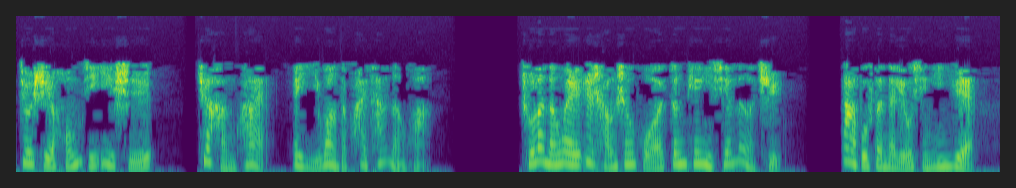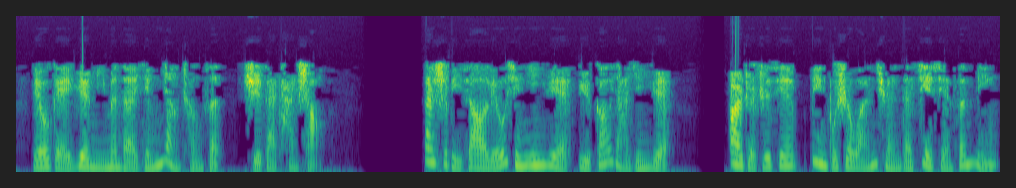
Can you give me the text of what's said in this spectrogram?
就是红极一时却很快被遗忘的快餐文化。除了能为日常生活增添一些乐趣，大部分的流行音乐留给乐迷们的营养成分实在太少。但是，比较流行音乐与高雅音乐，二者之间并不是完全的界限分明。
